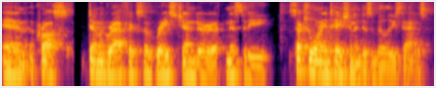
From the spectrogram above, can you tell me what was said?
and across demographics of race, gender, ethnicity, sexual orientation, and disability status.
